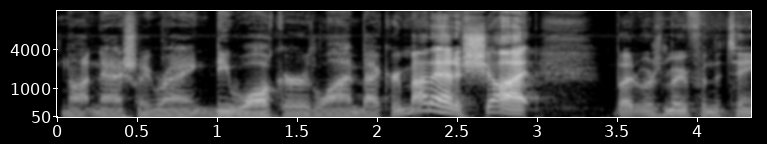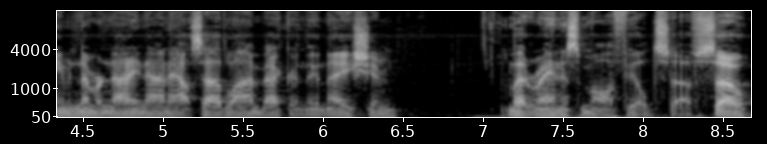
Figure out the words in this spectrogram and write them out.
not nationally ranked. D. Walker, the linebacker, he might have had a shot, but was moved from the team, number 99 outside linebacker in the nation, but ran into some off-field stuff. So,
